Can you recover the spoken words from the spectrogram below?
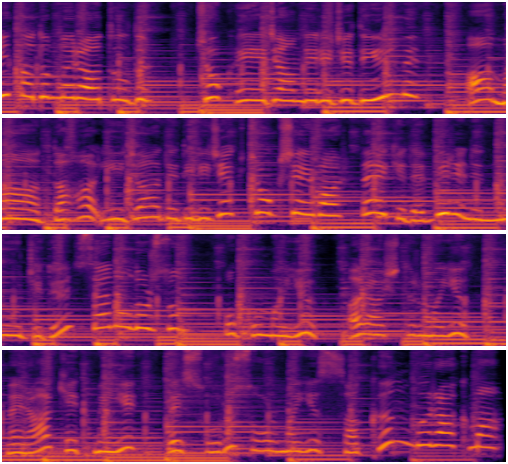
ilk adımları atıldı. Çok heyecan verici değil mi? Ama daha icat edilecek çok şey var. Belki de birinin mucidi sen olursun. Okumayı, araştırmayı, merak etmeyi ve soru sormayı sakın bırakma.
